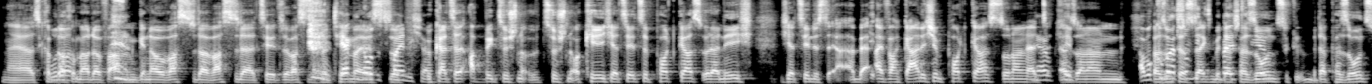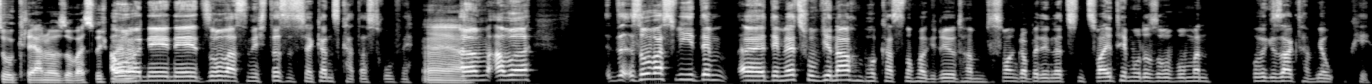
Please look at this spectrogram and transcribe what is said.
Naja, es kommt Oder- auch immer darauf an, genau, was du da, was du da erzählst, was das für ein Thema genau, ist. So, ja. Du kannst ja abwägen zwischen, zwischen, okay, ich erzähle es im Podcast oder nicht. Ich erzähle es einfach gar nicht im Podcast, sondern, Ja, okay. äh, sondern Aber guck versuch mal, so das direkt mit der Person zu, mit der Person zu klären oder so, weißt du, wie ich meine? Oh, nee, nee, sowas nicht. Das ist ja ganz Katastrophe. ja, ja. Ähm, aber sowas wie dem, äh, dem letzten, wo wir nach dem Podcast nochmal geredet haben, das waren, glaube ich, bei den letzten zwei Themen oder so, wo man, wo wir gesagt haben, ja, okay,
